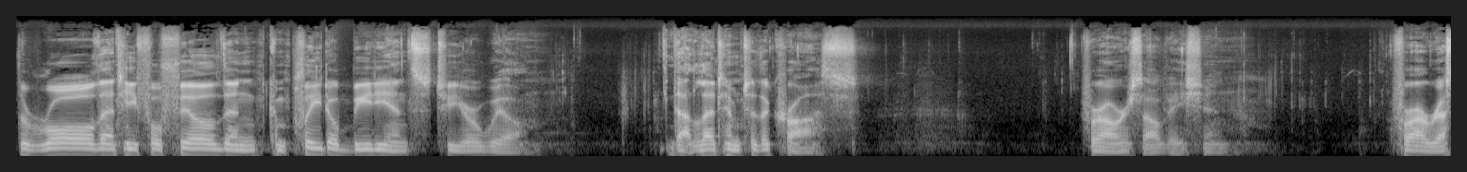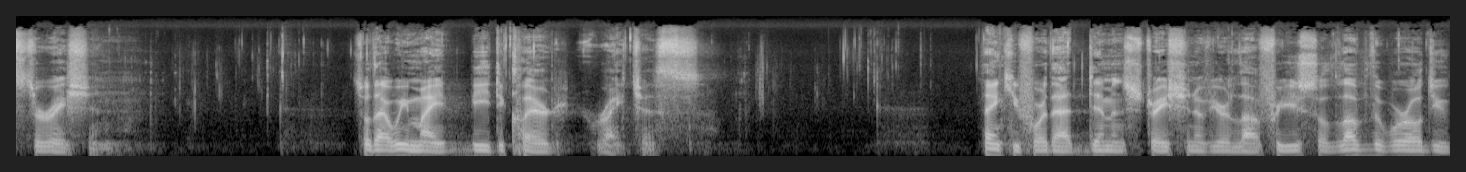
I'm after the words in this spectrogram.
the role that he fulfilled in complete obedience to your will that led him to the cross for our salvation, for our restoration so that we might be declared righteous. Thank you for that demonstration of your love. For you so loved the world, you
